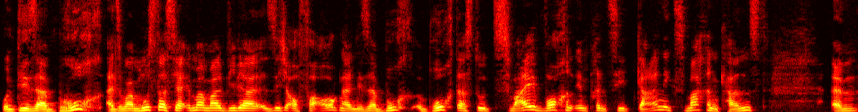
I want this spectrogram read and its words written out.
Und dieser Bruch, also man muss das ja immer mal wieder sich auch vor Augen halten, dieser Bruch, Bruch dass du zwei Wochen im Prinzip gar nichts machen kannst, ähm,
